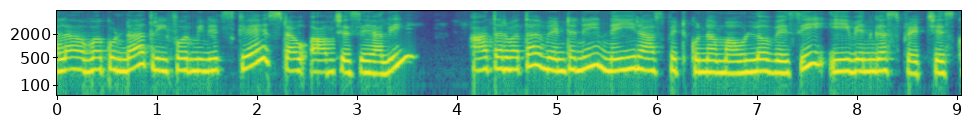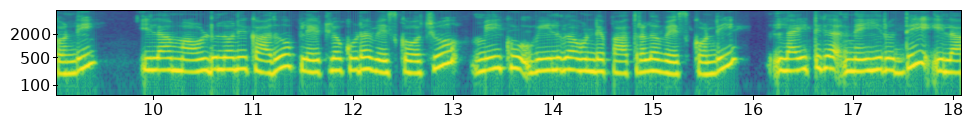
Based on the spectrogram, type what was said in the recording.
అలా అవ్వకుండా త్రీ ఫోర్ మినిట్స్కే స్టవ్ ఆఫ్ చేసేయాలి. ఆ తర్వాత వెంటనే నెయ్యి రాసి పెట్టుకున్న మౌల్డ్లో వేసి ఈవెన్గా స్ప్రెడ్ చేసుకోండి. ఇలా మౌల్డ్లోనే కాదు ప్లేట్లో కూడా వేసుకోవచ్చు. మీకు వీలుగా ఉండే పాత్రలో వేసుకోండి. లైట్గా నెయ్యి రుద్ది ఇలా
